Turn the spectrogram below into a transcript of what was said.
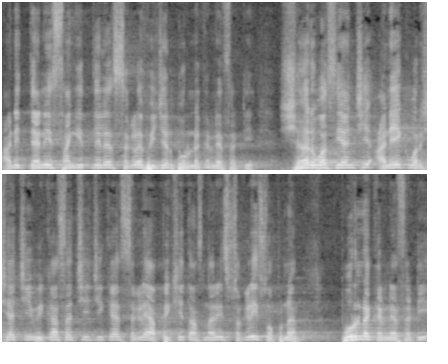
आणि त्यांनी सांगितलेलं सगळं व्हिजन पूर्ण करण्यासाठी. शहरवासियांची अनेक वर्षाची विकासाची जी काय सगळे अपेक्षित असणारी सगळी स्वप्न पूर्ण करण्यासाठी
